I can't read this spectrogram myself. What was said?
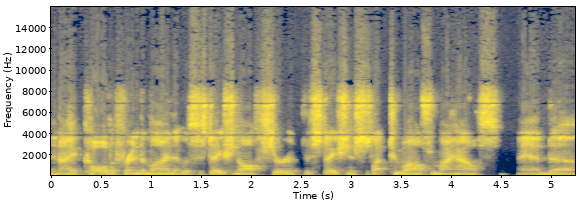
And I had called a friend of mine that was a station officer at the station, just like two miles from my house, and uh,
